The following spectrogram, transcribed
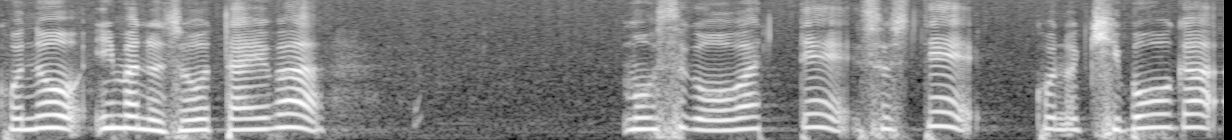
この今の状態はもうすぐ終わって、そしてこの希望が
